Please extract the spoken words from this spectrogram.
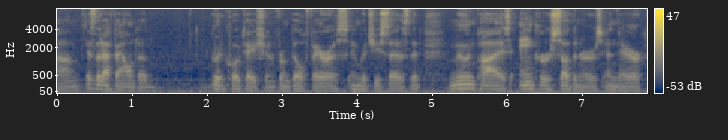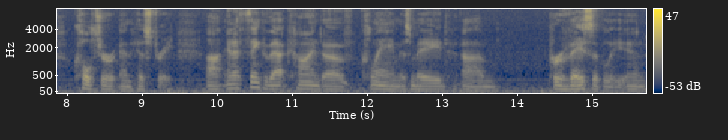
um, is that I found a good quotation from Bill Ferris in which he says that moon pies anchor Southerners in their culture and history. Uh, and I think that kind of claim is made um, pervasively in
